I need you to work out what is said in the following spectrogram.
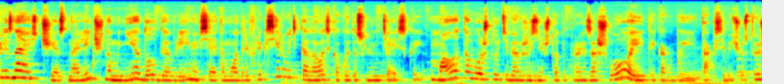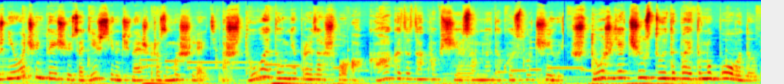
Признаюсь честно, лично мне долгое время вся эта мода рефлексировать казалась какой-то слюнтяйской. Мало того, что у тебя в жизни что-то произошло, и ты как бы и так себя чувствуешь не очень, ты еще и садишься и начинаешь размышлять. А что это у меня произошло? А как это так вообще со мной такое случилось? Что же я чувствую-то по этому поводу?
